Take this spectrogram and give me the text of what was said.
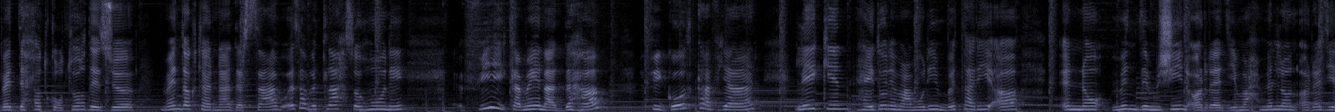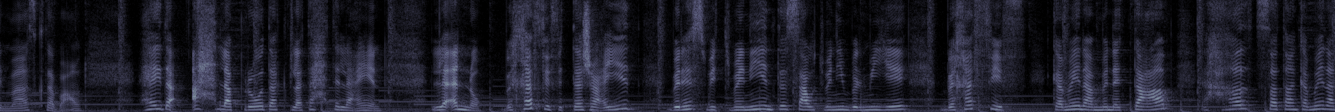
بدي أحط contour des yeux من دكتور نادر صعب وإذا بتلاحظوا هون في كمان ذهب في gold caviar لكن هيدول معمولين بطريقة إنه مندمجين already محملهم already ال mask تبعهم. هيدا أحلى product لتحت العين. لأنه بخفف التجاعيد بنسبة 80 89% بخفف كمان من التعب خاصة كمان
